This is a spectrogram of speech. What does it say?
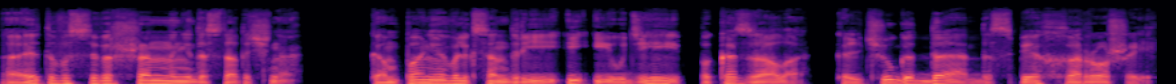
а этого совершенно недостаточно. Компания в Александрии и Иудее показала, кольчуга да, доспех хороший,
